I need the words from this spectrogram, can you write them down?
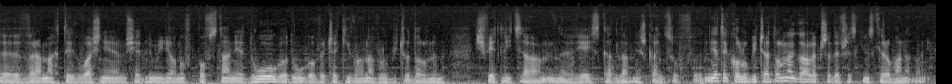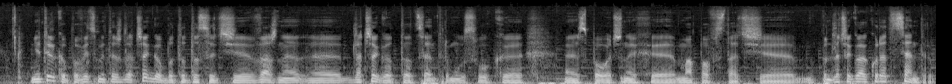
e, w ramach tych właśnie 7 milionów powstanie długo, długo wyczekiwana w Lubiczu Dolnym świetlica wiejska dla mieszkańców nie tylko Lubicza Dolnego, ale przede wszystkim skierowana do nich. Nie tylko, powiedzmy też dlaczego, bo to dosyć ważne. e, Dlaczego to Centrum Usług e, Społecznych ma powstać? E, Dlaczego akurat centrum?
